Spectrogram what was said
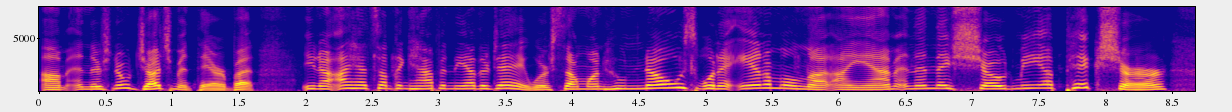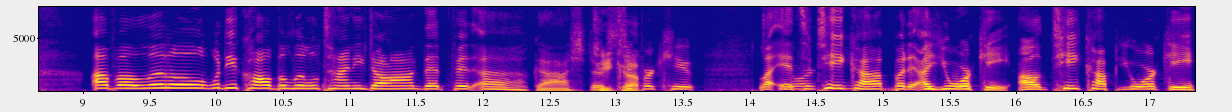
Um, and there's no judgment there. But, you know, I had something happen the other day where someone who knows what an animal nut I am, and then they showed me a picture of a little, what do you call the little tiny dog that fit? Oh, gosh, they're Teacup? super cute. Like it's a teacup, but a Yorkie, a teacup Yorkie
